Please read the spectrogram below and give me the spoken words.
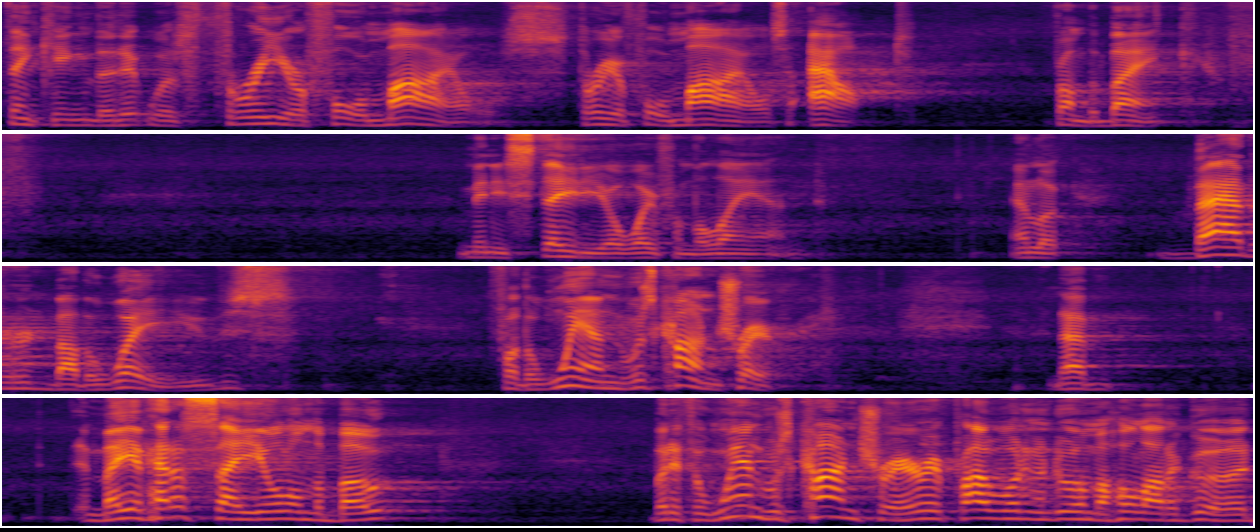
thinking that it was three or four miles, three or four miles out from the bank, many stadia away from the land. And look, battered by the waves, for the wind was contrary. Now, it may have had a sail on the boat, but if the wind was contrary, it probably wasn't going to do them a whole lot of good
